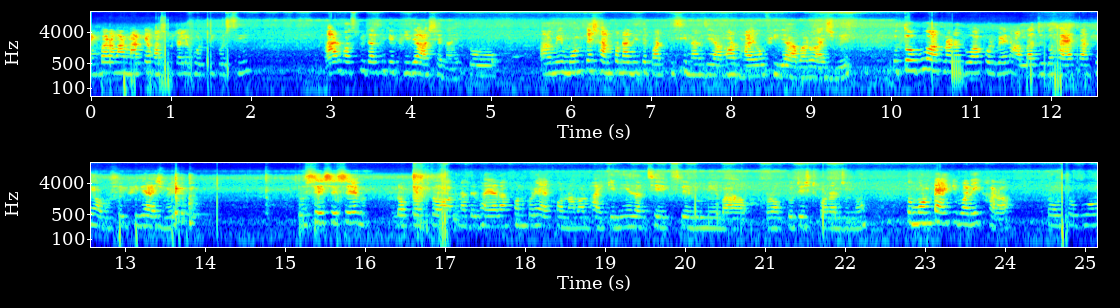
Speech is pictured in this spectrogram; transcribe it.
একবার আমার মাকে হসপিটালে ভর্তি করছি, আর হসপিটাল থেকে ফিরে আসে নাই। তো আমি মনকে সান্ত্বনা দিতে পারতেছি না যে আমার ভাইও ফিরে আবারও আসবে। তো তবুও আপনারা দোয়া করবেন, আল্লাহ যদি হায়াত রাখে, অবশ্যই ফিরে আসবে। তো শেষ শেষে ডক্টর তো আপনাদের ভাইয়ারা ফোন করে, এখন আমার ভাইকে নিয়ে যাচ্ছে এক্স রে রুমে বা রক্ত টেস্ট করার জন্য। তো মনটা একেবারেই খারাপ। তো তবুও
